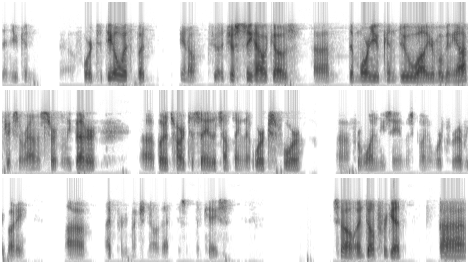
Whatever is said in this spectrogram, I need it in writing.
than you can afford to deal with, but you know, just see how it goes. Um, the more you can do while you're moving the objects around is certainly better, uh, but it's hard to say that something that works for uh, for one museum is going to work for everybody. Uh, I pretty much know that isn't the case. So, and don't forget, uh,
